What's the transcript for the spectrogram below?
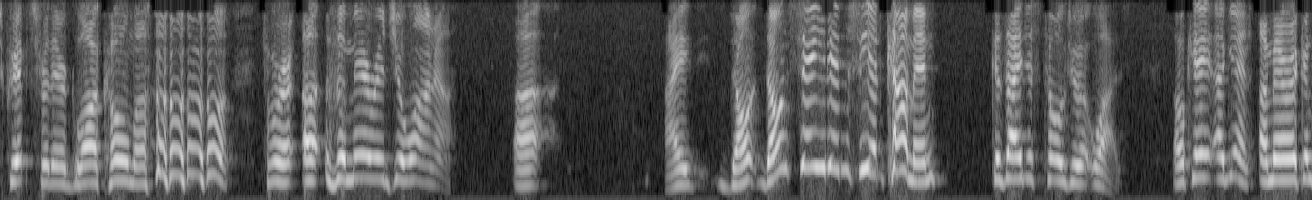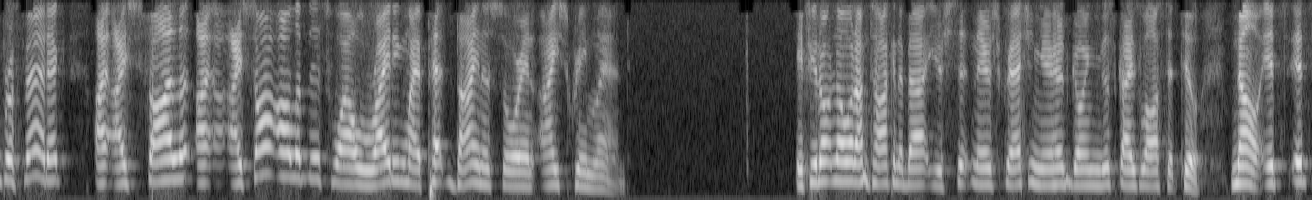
scripts for their glaucoma for uh, the marijuana. Uh, I don't don't say you didn't see it coming, because I just told you it was. Okay, again, American prophetic. I, I saw I, I saw all of this while riding my pet dinosaur in Ice Cream Land. If you don't know what I'm talking about, you're sitting there scratching your head going, this guy's lost it too. No, it's, it's,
